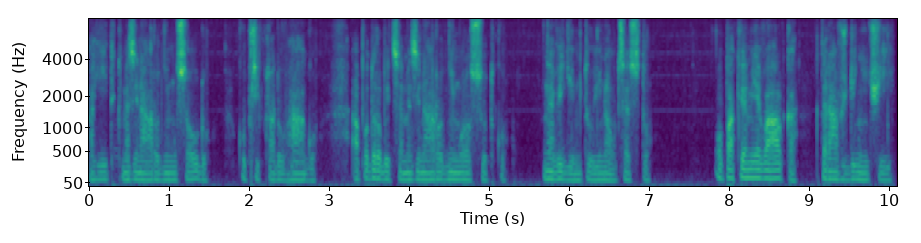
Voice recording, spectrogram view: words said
a jít k Mezinárodnímu soudu, ku příkladu v Hágu, a podrobit se mezinárodnímu rozsudku. Nevidím tu jinou cestu. Opakem je válka, která vždy ničí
